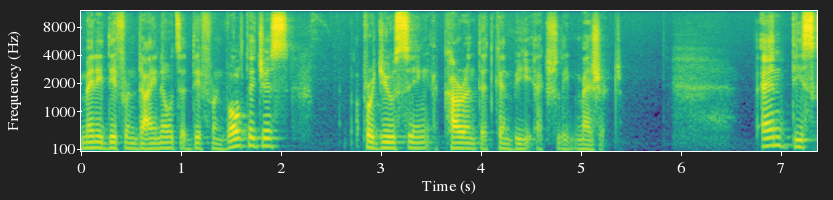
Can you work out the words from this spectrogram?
many different diodes at different voltages, producing a current that can be actually measured. And these,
